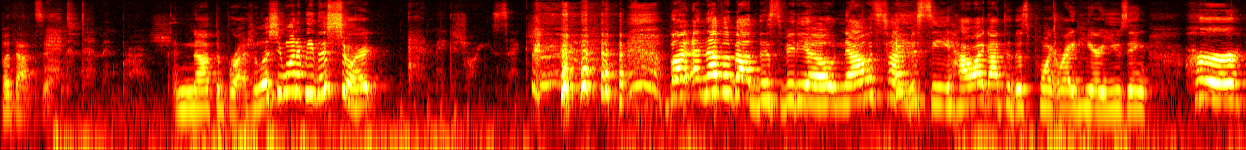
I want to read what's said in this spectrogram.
But that's it, Denman brush. and not the brush, unless you want to be this short. And make sure you section. but enough about this video. Now it's time to see how I got to this point right here using her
